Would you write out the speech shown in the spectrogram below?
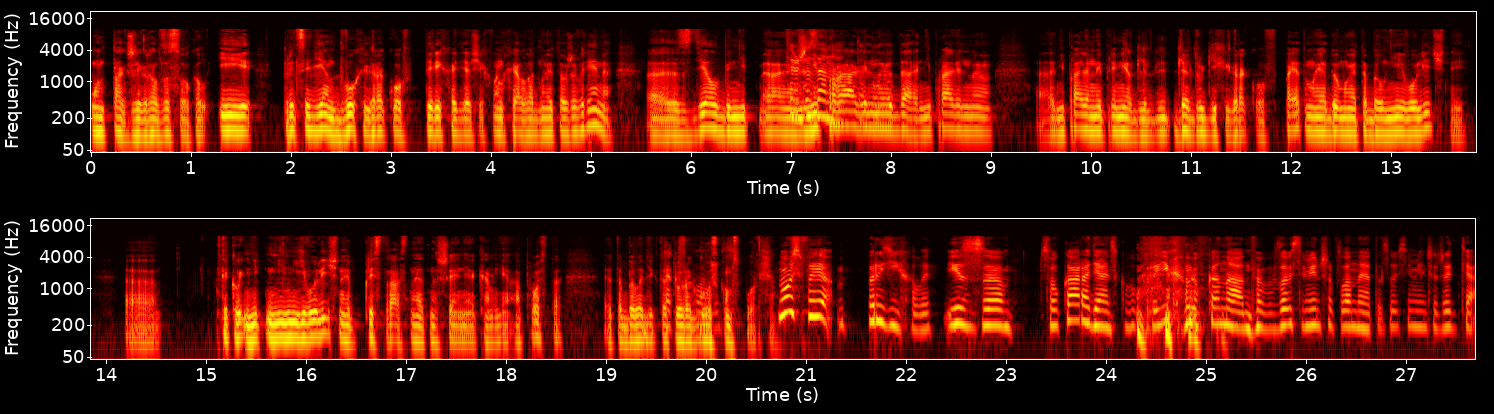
он также играл за «Сокол», и прецедент двух игроков, переходящих в НХЛ в одно и то же время, э, сделал бы не- э, Это занадто неправильную, да, неправильную, неправильный пример для, для других игроков. Поэтому я думаю, это был не его личный, э, такой, не, не- его личное пристрастное отношение ко мне, а просто это была диктатура. Госкомспорта. Ну, ось ви переїхали із Совка радянського, приїхали в Канаду, зовсім інша планета, зовсім інше життя.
